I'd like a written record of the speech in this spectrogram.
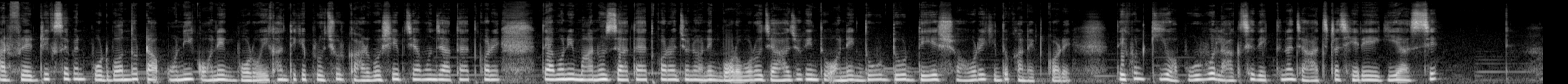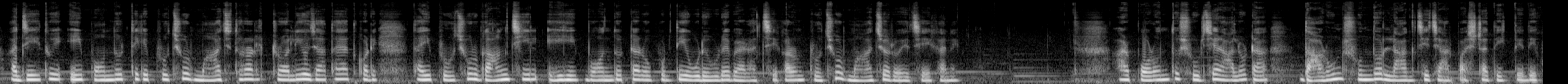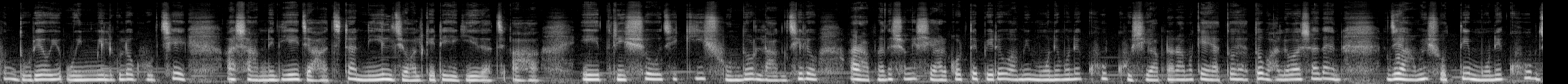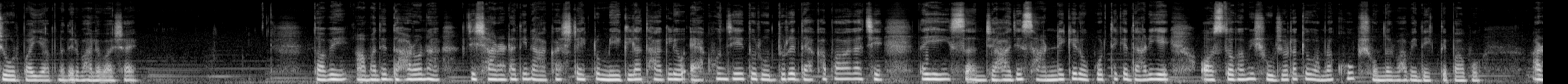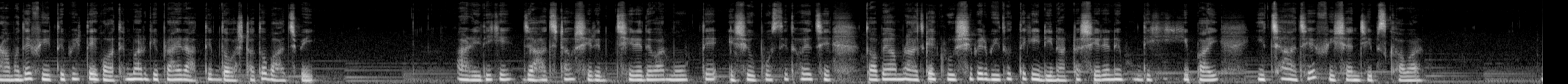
আর ফ্রেডরিক সেভেন পোর্টবন্দরটা অনেক অনেক বড়। এখান থেকে প্রচুর কার্গো শিপ যেমন যাতায়াত করে, তেমনই মানুষ যাতায়াত করার জন্য অনেক বড় বড় জাহাজও কিন্তু অনেক দূর দূর দেশ শহরে কিন্তু কানেক্ট করে। দেখুন কি অপূর্ব লাগছে দেখতে না, জাহাজটা ছেড়ে এগিয়ে আসছে। আর যেহেতু এই বন্দর থেকে প্রচুর মাছ ধরার ট্রলিও যাতায়াত করে, তাই প্রচুর গাংচিল এই বন্দরটার ওপর দিয়ে উড়ে উড়ে বেড়াচ্ছে, কারণ প্রচুর মাছও রয়েছে এখানে। আর পরন্ত সূর্যের আলোটা দারুণ সুন্দর লাগছে চারপাশটা দেখতে। দেখুন, দূরে ওই উইন্ডমিলগুলো ঘুরছে আর সামনে দিয়ে এই জাহাজটা নীল জল কেটে এগিয়ে যাচ্ছে। আহা এই দৃশ্য যে কি সুন্দর লাগছিল। আর আপনাদের সঙ্গে শেয়ার করতে পেরেও আমি মনে মনে খুব খুশি। আপনারা আমাকে এত এত ভালোবাসা দেন যে আমি সত্যি মনে খুব জোর পাই আপনাদের ভালোবাসায়। তবে আমাদের ধারণা যে সারাটা দিন আকাশটা একটু মেঘলা থাকলেও এখন যেহেতু রোদ্দুরের দেখা পাওয়া গেছে, তাই এই জাহাজের সানডেকের ওপর থেকে দাঁড়িয়ে অস্তগামী সূর্যটাকেও আমরা খুব সুন্দরভাবে দেখতে পাবো। আর আমাদের ফিরতে ফিরতে গথেনবার্গে প্রায় রাত্রির দশটা তো বাজবেই। আর এদিকে জাহাজটাও সেরে ছেড়ে দেওয়ার মুহূর্তে এসে উপস্থিত হয়েছে। তবে আমরা আজকে ক্রুজ শিপের ভিতর থেকেই ডিনারটা সেরে নেব। দেখি কী পাই। ইচ্ছা আছে ফিশ অ্যান্ড চিপস খাওয়ার।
